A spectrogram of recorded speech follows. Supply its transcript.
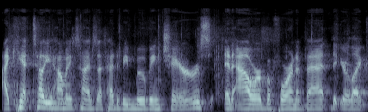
I can't tell you how many times I've had to be moving chairs an hour before an event that you're like,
